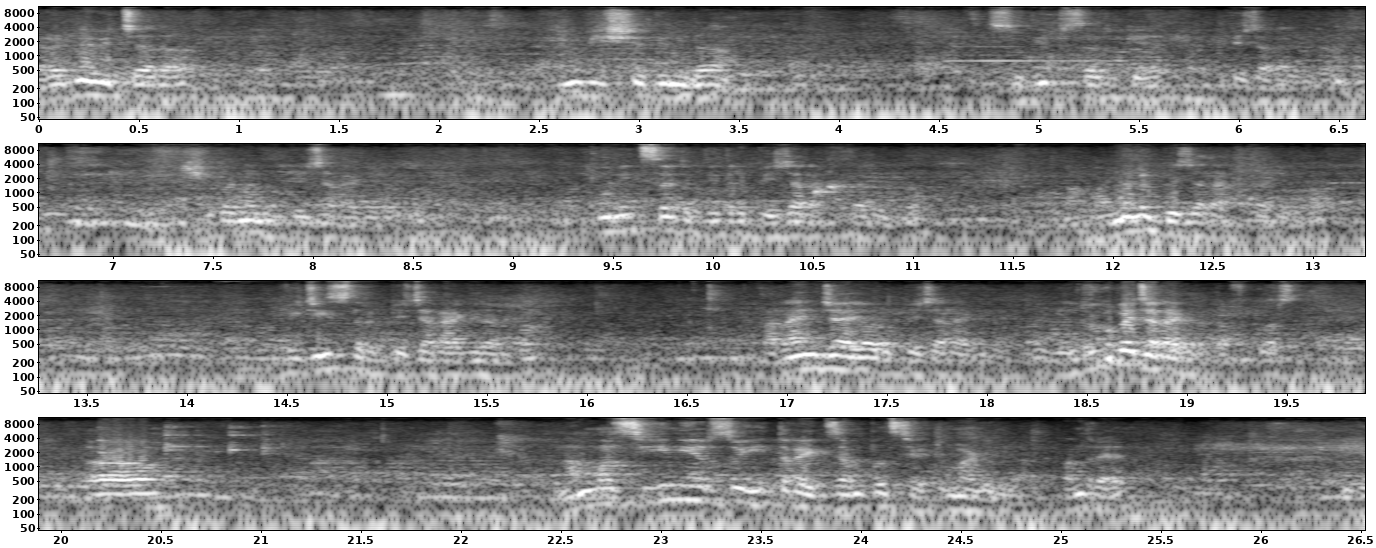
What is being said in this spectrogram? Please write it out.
ಎರಡನೇ ವಿಚಾರ ಈ ವಿಷಯದಿಂದ ಸುದೀಪ್ ಸರ್ಗೆ ಬೇಜಾರಾಗಿರೋದು, ಶಿವಣ್ಣನ ಬೇಜಾರಾಗಿರೋದು, ಪುನೀತ್ ಸರ್ ಇದ್ದಿದ್ರೆ ಬೇಜಾರಾಗ್ತಾ ಇರೋದು ನಮ್ಮ ಅಣ್ಣನಿಗೆ ಬೇಜಾರಾಗ್ತಾ ಇರೋದು ವಿಜಯ್ ಸರ್ ಬೇಜಾರಾಗಿರೋದು ಧನಂಜಯ್ ಅವರು ಬೇಜಾರಾಗಿರೋದು, ಎಲ್ರಿಗೂ ಬೇಜಾರಾಗಿರುತ್ತೆ ಅಫ್ಕೋರ್ಸ್ ನಮ್ಮ ಸೀನಿಯರ್ಸು ಈ ಥರ ಎಕ್ಸಾಂಪಲ್ ಸೆಟ್ ಮಾಡಿಲ್ಲ. ಅಂದರೆ ಈಗ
